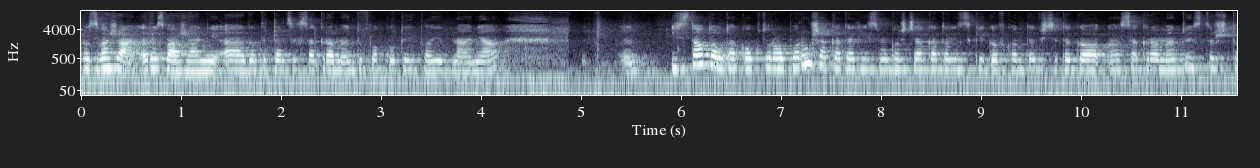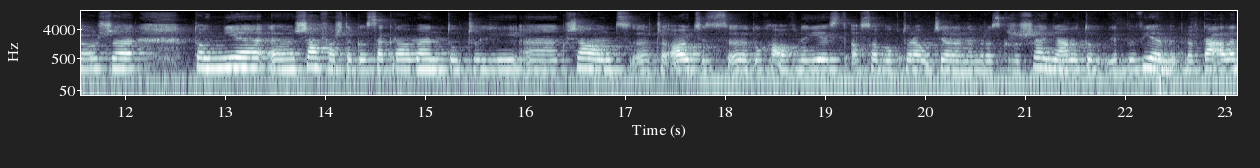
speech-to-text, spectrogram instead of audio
rozważa, rozważań e, dotyczących sakramentu pokuty i pojednania. Istotą taką, którą porusza katechizm Kościoła katolickiego w kontekście tego e, sakramentu jest też to, że to nie e, szafarz tego sakramentu, czyli ksiądz czy ojciec duchowny jest osobą, która udziela nam rozgrzeszenia, no to jakby wiemy, prawda, ale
